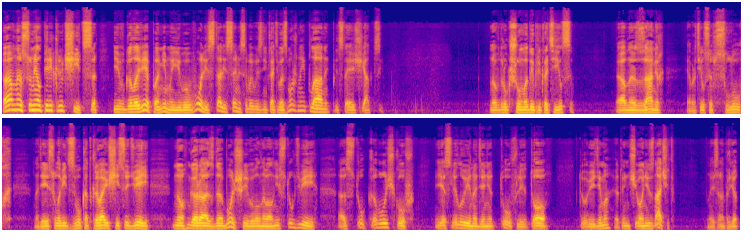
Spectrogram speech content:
Авнер сумел переключиться — и в голове, помимо его воли, стали сами собой возникать возможные планы предстоящей акции. Но вдруг шум воды прекратился. Авнер замер и обратился вслух, надеясь уловить звук открывающейся двери, но гораздо больше его волновал не стук двери, а стук каблучков. Если Луи наденет туфли, то... то, видимо, это ничего не значит. — но если она придет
